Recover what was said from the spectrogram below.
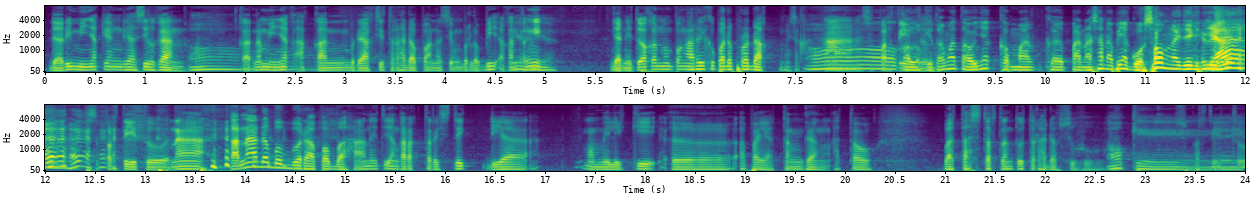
dari minyak yang dihasilkan. Oh. Karena minyak akan bereaksi terhadap panas yang berlebih akan Iya, tengik. iya. Dan itu akan mempengaruhi kepada produk misalkan. Oh, nah, seperti kalau itu. kita mah taunya kema- kepanasan apinya gosong aja gitu. ya, seperti itu. Nah, karena ada beberapa bahan itu yang karakteristik dia memiliki eh, apa ya, tenggang atau batas tertentu terhadap suhu. Oke. Seperti iya, itu.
